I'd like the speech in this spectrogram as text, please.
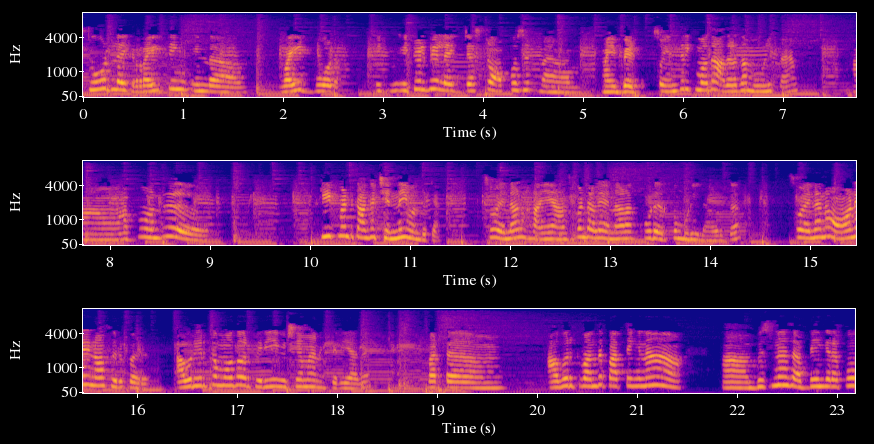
ஸ்டோர் லைக் ரைட்டிங் இந்த white board it it will be like just opposite my bed um, so எந்திரிக்கும் போது அதில் தான் முழிப்பேன் அப்போ வந்து ட்ரீட்மெண்ட்டுக்காக சென்னை வந்துட்டேன். ஸோ என்னால் என் ஹஸ்பண்டால என்னால் கூட இருக்க முடியல அவருக்கு. ஸோ என்னன்னா ஆன் அண்ட் ஆஃப் இருப்பாரு. அவர் இருக்கும் போது ஒரு பெரிய விஷயமா எனக்கு தெரியாது. பட் um, அவருக்கு வந்து பாத்தீங்கன்னா பிசினஸ் அப்படிங்கிறப்போ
